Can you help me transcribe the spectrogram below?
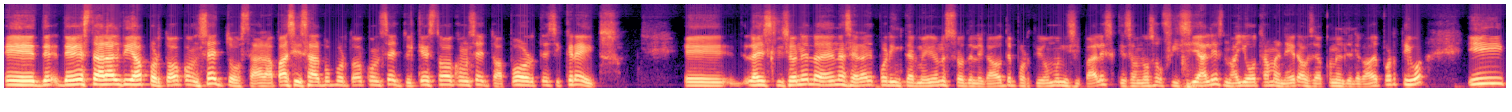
Eh, debe estar al día por todo concepto, estar a paz y salvo por todo concepto. ¿Y qué es todo concepto? Aportes y créditos. Eh, las inscripciones lo deben hacer por intermedio de nuestros delegados deportivos municipales, que son los oficiales, no hay otra manera, o sea, con el delegado deportivo. Y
